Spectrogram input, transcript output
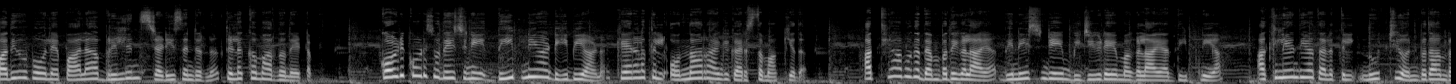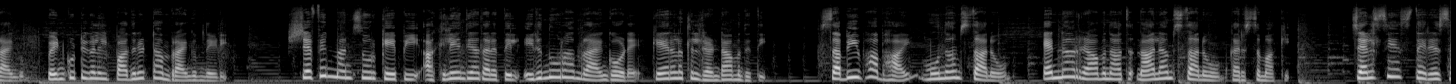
പതിവ് പോലെ പാലാ ബ്രില്യൻ സ്റ്റഡി സെന്ററിന് തിളക്കമാർന്ന നേട്ടം. കോഴിക്കോട് സ്വദേശിനി ദീപ്നിയ ഡി ബിയാണ് കേരളത്തിൽ ഒന്നാം റാങ്ക് കരസ്ഥമാക്കിയത്. അധ്യാപക ദമ്പതികളായ ദിനേശിന്റെയും ബിജിയുടെയും മകളായ ദീപ്നിയ അഖിലേന്ത്യാ തലത്തിൽ നൂറ്റിയൊൻപതാം റാങ്കും പെൺകുട്ടികളിൽ പതിനെട്ടാം റാങ്കും നേടി. ഷെഫിൻ മൻസൂർ കെ പി അഖിലേന്ത്യാ തലത്തിൽ ഇരുന്നൂറാം റാങ്കോടെ കേരളത്തിൽ രണ്ടാമതെത്തി. സബീഭ ഭായ് മൂന്നാം സ്ഥാനവും എൻ ആർ രാമനാഥ് നാലാം സ്ഥാനവും കരസ്ഥമാക്കി. ചെൽസിയസ് തെരേസ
